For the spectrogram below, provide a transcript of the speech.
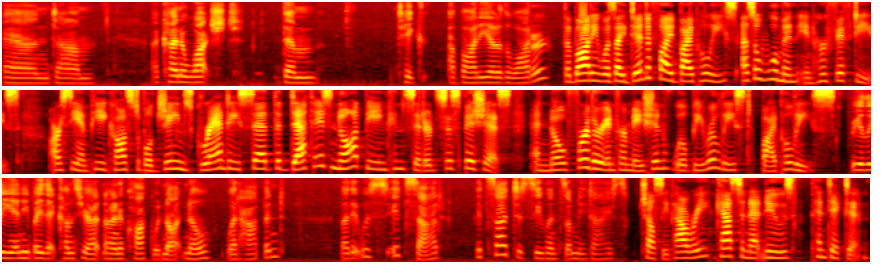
and um, I kind of watched them take a body out of the water. The body was identified by police as a woman in her 50s. RCMP Constable James Grandy said the death is not being considered suspicious and no further information will be released by police. Really, anybody that comes here at nine o'clock would not know what happened, but it was it's sad. It's sad to see when somebody dies. Chelsea Powrie, Castanet News, Penticton.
